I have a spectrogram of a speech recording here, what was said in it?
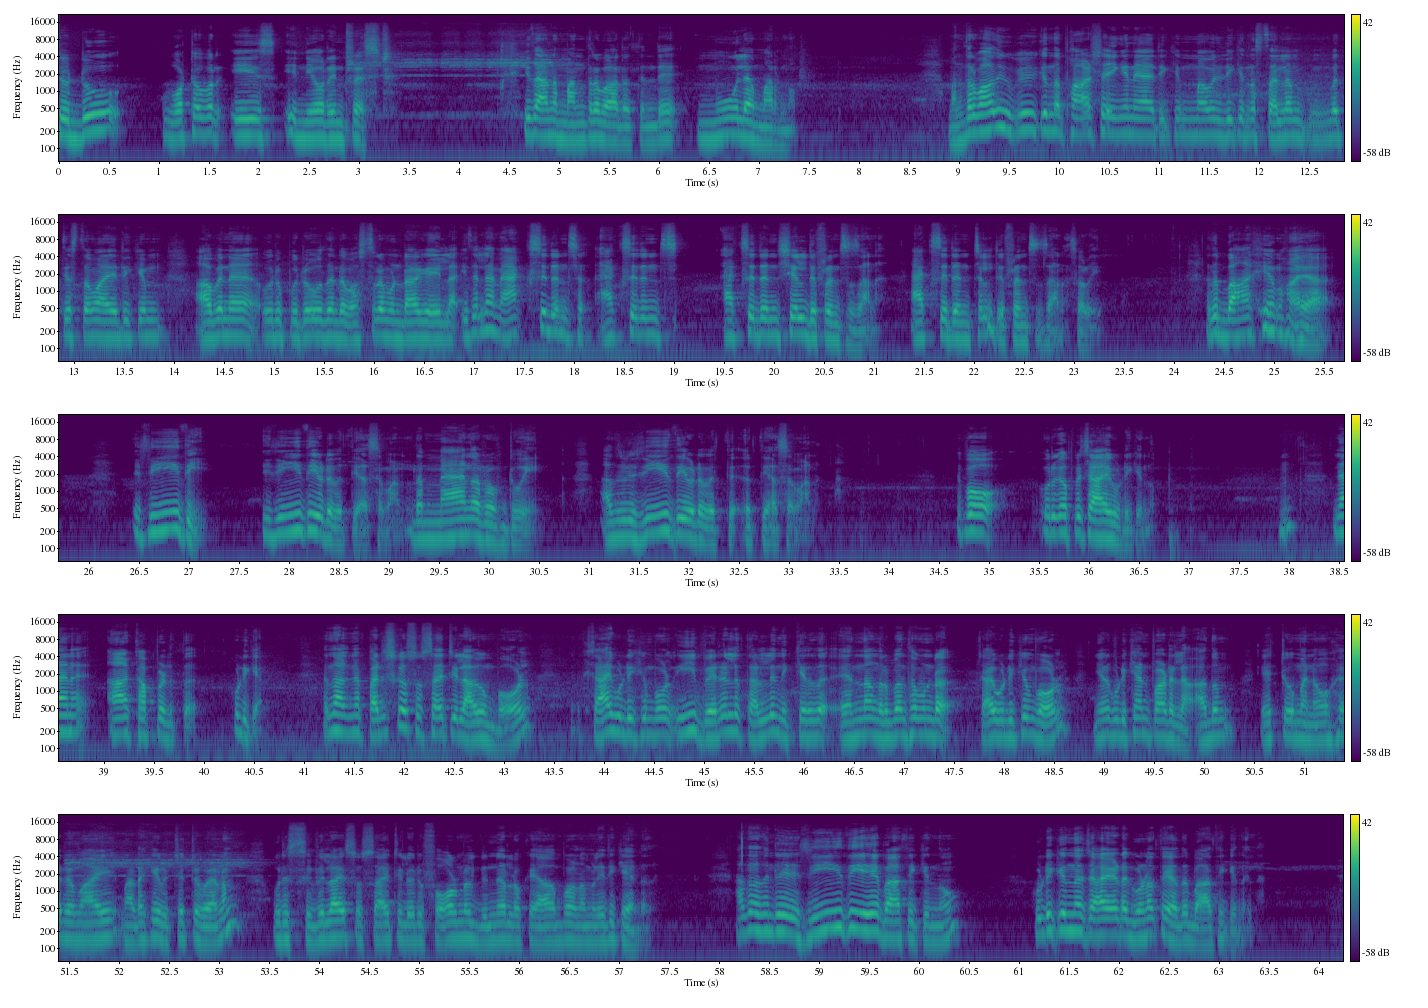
to do whatever is in your interest ഇതാണ് മന്ത്രവാദത്തിന്റെ മൂലമർമ്മം. മന്ത്രവാദി ഉപയോഗിക്കുന്ന ഭാഷ ഇങ്ങനെയായിരിക്കും അവനിരിക്കുന്ന സ്ഥലം വ്യത്യസ്തമായിരിക്കും. അവന് ഒരു പുരോഹിതന്റെ വസ്ത്രമുണ്ടാകുകയില്ല ഇതെല്ലാം ആക്സിഡൻസ് ആക്സിഡൻസ് ആക്സിഡൻഷ്യൽ ഡിഫറൻസസ് ആണ്. ആക്സിഡൻഷ്യൽ ഡിഫറൻസസ് ആണ്. സോറി അത് ബാഹ്യമായ രീതി രീതിയുടെ വ്യത്യാസമാണ്. ദ മാനർ ഓഫ് ഡൂയിങ് അതൊരു രീതിയുടെ വ്യത്യ വ്യത്യാസമാണ്. ഇപ്പോൾ ഒരു കപ്പ് ചായ കുടിക്കുന്നു. ഞാൻ ആ കപ്പെടുത്ത് കുടിക്കാം. എന്നാൽ ഞാൻ പരിഷ്കൃത സൊസൈറ്റിയിലാകുമ്പോൾ ചായ കുടിക്കുമ്പോൾ ഈ വിരൽ തള്ളി നിൽക്കരുത് എന്ന നിർബന്ധമുണ്ട്. ചായ കുടിക്കുമ്പോൾ ഇങ്ങനെ കുടിക്കാൻ പാടില്ല. അതും ഏറ്റവും മനോഹരമായി മടക്കി വെച്ചിട്ട് വേണം ഒരു സിവിലൈസ് സൊസൈറ്റിയിൽ ഒരു ഫോർമൽ ഡിന്നറിലൊക്കെ ആകുമ്പോൾ നമ്മൾ ഇരിക്കേണ്ടത്. അത് അതിന്റെ രീതിയെ ബാധിക്കുന്നു. കുടിക്കുന്ന ചായയുടെ ഗുണത്തെ അത് ബാധിക്കുന്നില്ല.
